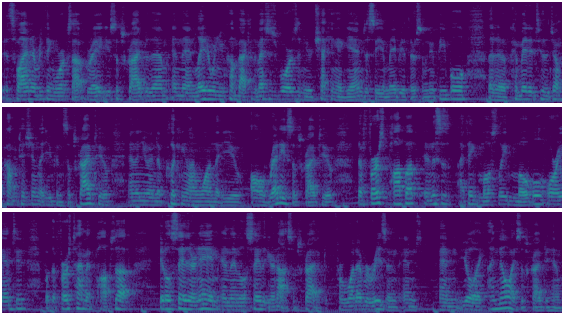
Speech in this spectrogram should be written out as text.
it's fine, everything works out great, you subscribe to them, and then later when you come back to the message boards and you're checking again to see maybe if there's some new people that have committed to the jump competition that you can subscribe to, and then you end up clicking on one that you already subscribed to, the first pop-up, and this is I think mostly mobile oriented, but the first time it pops up, it'll say their name and then it'll say that you're not subscribed for whatever reason and and you're like, I know I subscribed to him.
